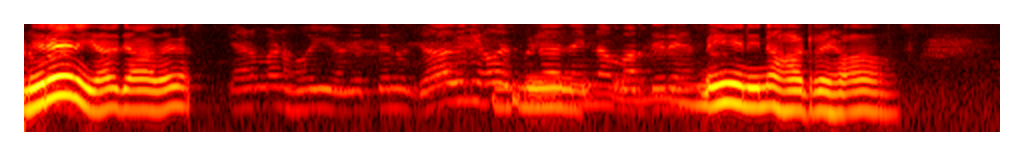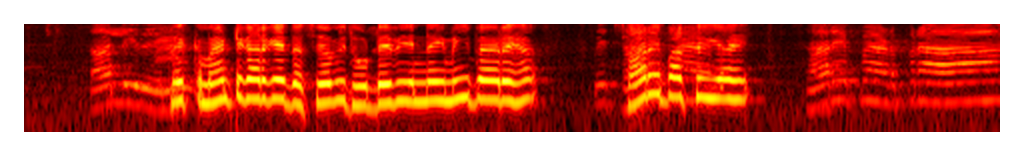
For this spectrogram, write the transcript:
ਮੇਰੇ ਨਹੀਂ ਯਾਰ ਯਾਦ ਹੈਗਾ। ਕਹਿਣਮਣ ਹੋਈ ਜਾਂਦੇ ਤੈਨੂੰ ਯਾਦ ਹੀ ਨਹੀਂ ਹਸਪੀਟਲ ਇੰਨਾ ਮਰਦੇ ਰਹੇ। ਮੀਂਹ ਨਹੀਂ ਨਾ ਹਟ ਰਿਹਾ। ਕੱਲ ਹੀ ਦੇ ਵੀ ਕਮੈਂਟ ਕਰਕੇ ਦੱਸਿਓ ਵੀ ਤੁਹਾਡੇ ਵੀ ਇੰਨਾ ਹੀ ਮੀਂਹ ਪੈ ਰਿਹਾ। ਵੀ ਸਾਰੇ ਪਾਸੇ ਹੀ ਆ ਇਹ। ਸਾਰੇ ਭੈਣ ਭਰਾ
